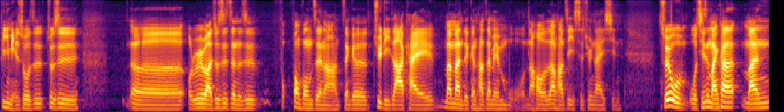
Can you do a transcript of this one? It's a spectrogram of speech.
避免说这就是呃 Oliveira 就是真的是。放放风筝啊，整个距离拉开，慢慢的跟他在那边磨，然后让他自己失去耐心。所以我，我其实蛮看蛮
